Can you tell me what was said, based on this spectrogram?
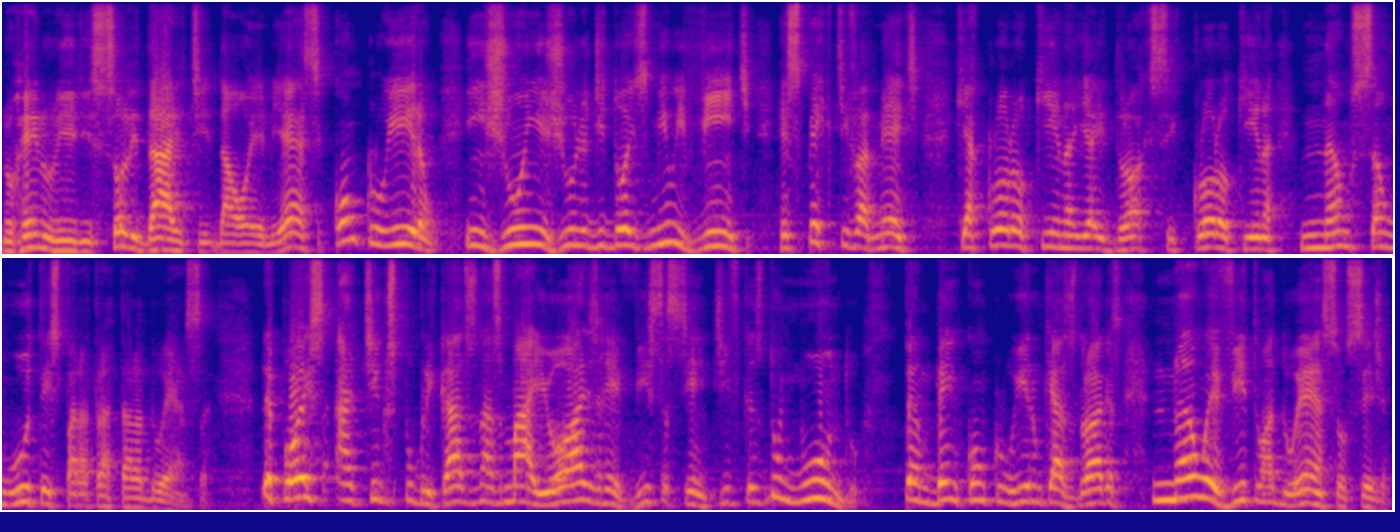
no Reino Unido e Solidarity da OMS concluíram em junho e julho de 2020, respectivamente, que a cloroquina e a hidroxicloroquina não são úteis para tratar a doença. Depois, artigos publicados nas maiores revistas científicas do mundo também concluíram que as drogas não evitam a doença, ou seja,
